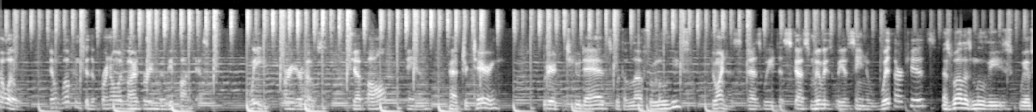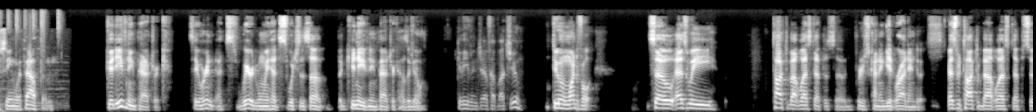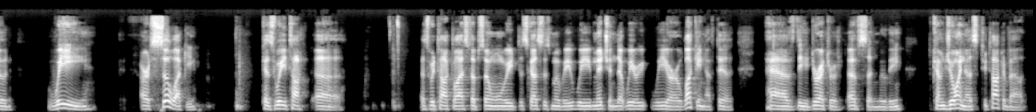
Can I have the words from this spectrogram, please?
Hello, and welcome to the Parental Advisory Movie Podcast. We are your hosts, Jeff Hall and Patrick Terry. We're two dads with a love for movies, join us as we discuss movies we have seen with our kids. as well as movies we have seen without them. Good evening, Patrick. See, we're it's weird when we had to switch this up, but good evening, Patrick. How's it going? Good evening, Jeff. How about you? Doing wonderful. So, as we talked about last episode, we're just kind of get right into it. As we talked about last episode, we are so lucky because we talked, uh, as we talked last episode when we discussed this movie, we mentioned that we we are lucky enough to have the director of, of said movie come join us to talk about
